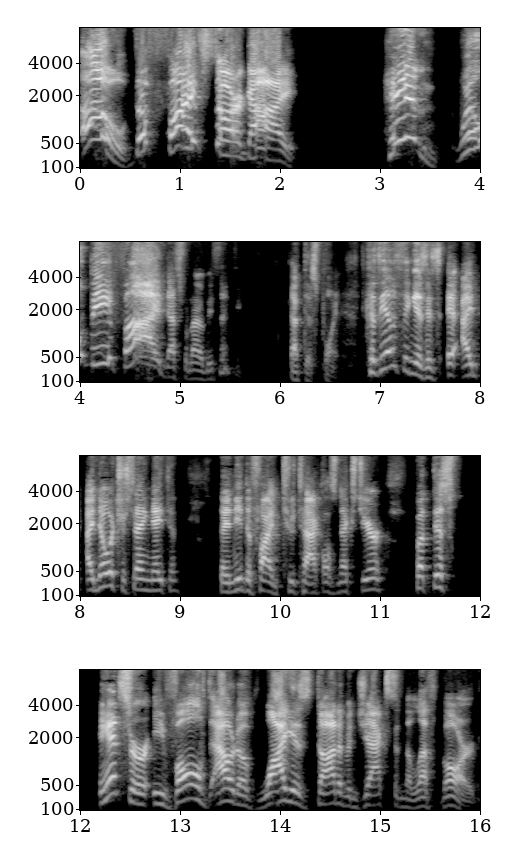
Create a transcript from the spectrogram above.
oh, the five star guy, him will be fine. That's what I would be thinking at this point. Because the other thing is, it's I, I know what you're saying, Nathan. They need to find two tackles next year, but this answer evolved out of why is Donovan Jackson the left guard?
